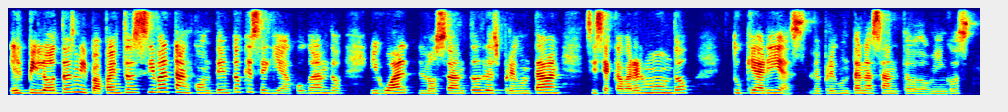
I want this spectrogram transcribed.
El piloto es mi papá, entonces iba tan contento que seguía jugando. Igual los santos les preguntaban, si se acabara el mundo, ¿tú qué harías? Le preguntan a Santo Domingos.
